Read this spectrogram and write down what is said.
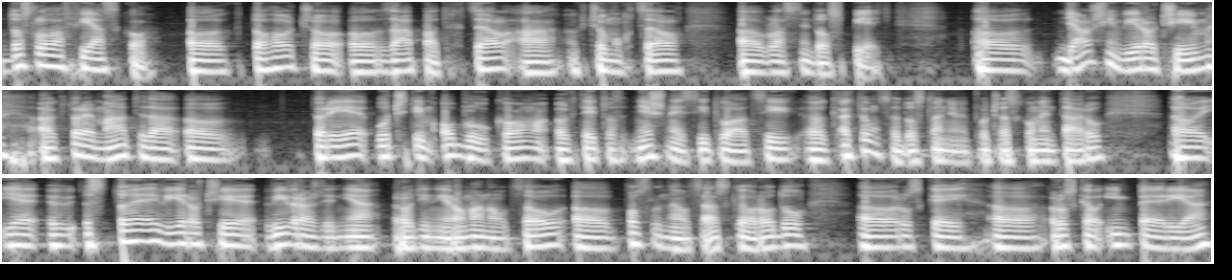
doslova fiasko toho, čo Západ chcel a k čomu chcel vlastne dospieť. Ďalším výročím, ktoré má teda ktorý je určitým oblúkom k tejto dnešnej situácii, a k tomu sa dostaneme počas komentáru, je, to je výročie vyvraždenia rodiny Romanovcov, posledného cárskeho rodu ruskej, ruského impéria.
